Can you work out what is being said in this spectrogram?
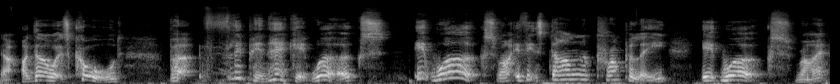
Now, I don't know what it's called, but flipping heck, it works. It works, right? If it's done properly, it works, right?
